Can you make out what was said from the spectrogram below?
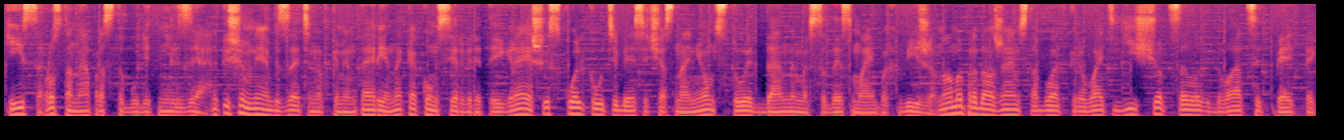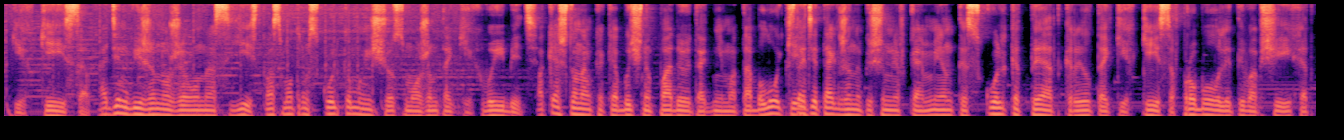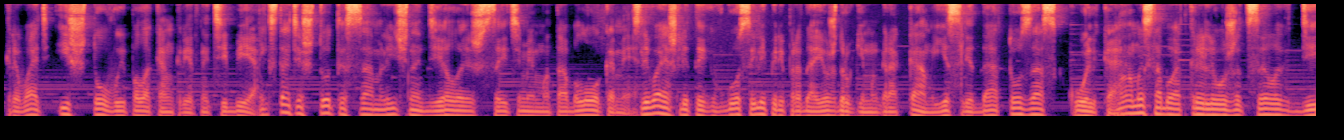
кейсах просто-напросто будет нельзя. Напиши мне обязательно в комментарии на каком сервере ты играешь и сколько у тебя сейчас на нем стоит данный Mercedes Maybach Vision. Ну а мы продолжаем с тобой открывать еще целых 25 таких кейсов. Один Vision уже у нас есть, посмотрим сколько мы еще сможем таких выбить. Пока что нам как обычно падают одни мотоблоки. Кстати также напиши мне в комменты сколько ты открыл таких кейсов, пробовал ли ты вообще их открывать и что выпало конкретно тебе. И кстати что ты сам лично делаешь с этими мотоблоками? Сливаешь ли ты их в гос или перепродаешь другим игрокам? Если да, то за сколько? Ну а мы с тобой открыли уже целых 10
